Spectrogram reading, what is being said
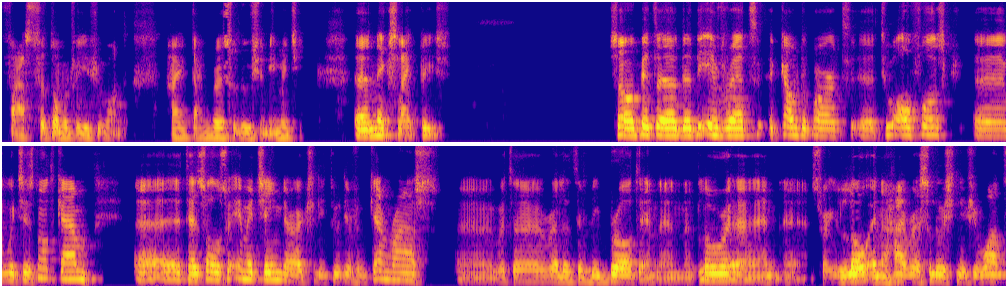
fast photometry if you want, high time resolution imaging. next slide, please. So a bit uh, the, the, infrared counterpart uh, to ALFOSC, uh, which is NOTCam. it has also imaging. There are actually two different cameras. Uh, with a relatively broad and, and, and low uh, and uh, sorry low and a high resolution if you want,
